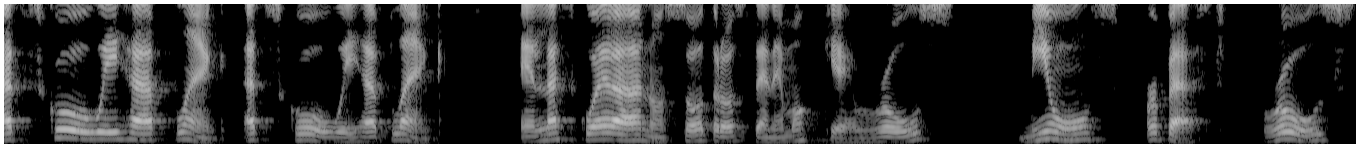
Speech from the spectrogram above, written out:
At school we have blank. At school we have blank. En la escuela nosotros tenemos que rules, mules, or best. Rules,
